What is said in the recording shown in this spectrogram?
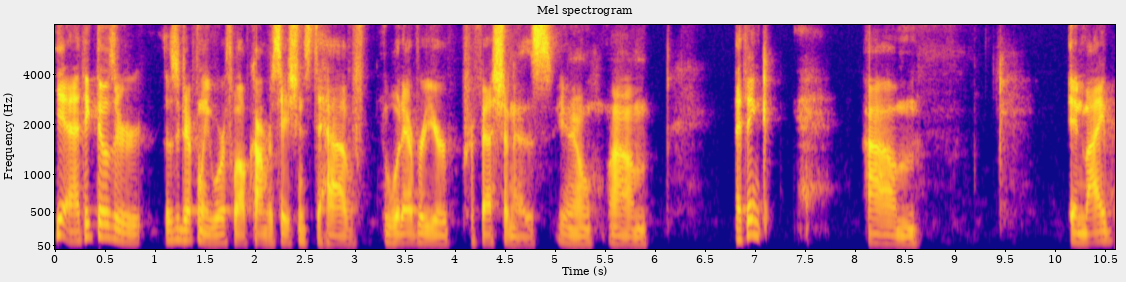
Yeah, I think those are those are definitely worthwhile conversations to have, whatever your profession is. You know, um, I think um, in my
